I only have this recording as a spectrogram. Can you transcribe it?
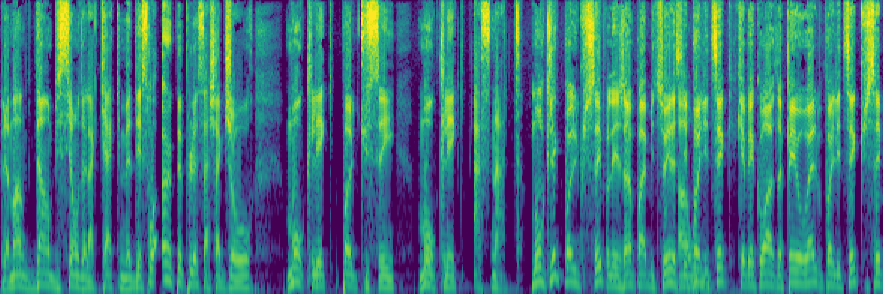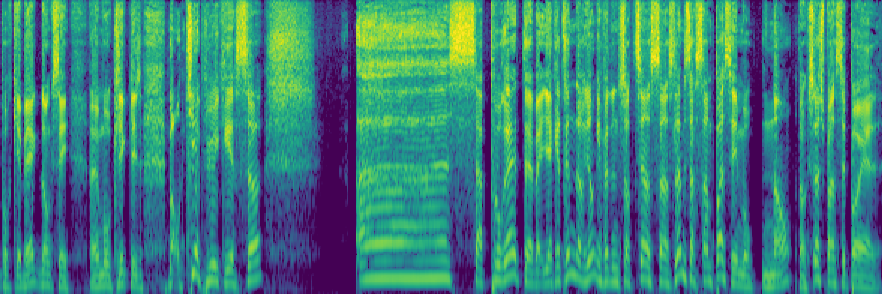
Le manque d'ambition de la CAQ me déçoit un peu plus à chaque jour. Mot-clic, Paul QC. Mot-clic, Asnat. Mon clic Paul QC pour les gens pas habitués, c'est Ah oui. politique québécoise. Le POL pour politique, QC pour Québec. Donc c'est un mot clic. Les... gens- Bon, qui a pu écrire ça? Ah, ça pourrait être. ben, Il y a Catherine Dorion qui a fait une sortie en ce sens-là, mais ça ressemble pas à ses mots. Non. Donc ça, je pense que c'est pas elle.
